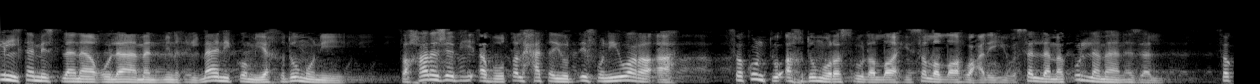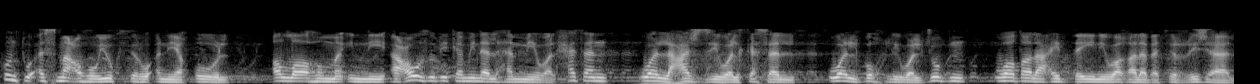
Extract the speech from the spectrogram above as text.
التمس لنا غلاما من غلمانكم يخدمني. فخرج بي أبو طلحة يردفني وراءه. فكنت أخدم رسول الله صلى الله عليه وسلم كلما نزل. فكنت أسمعه يكثر أن يقول اللهم إني أعوذ بك من الهم والحسن والعجز والكسل والبخل والجبن وضلع الدين وغلبة الرجال.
